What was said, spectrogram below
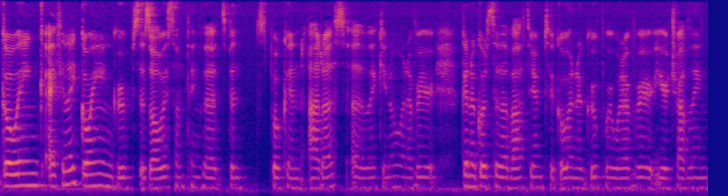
going, I feel like going in groups is always something that's been spoken at us. Uh, like, you know, whenever you're going to go to the bathroom to go in a group or whatever, you're traveling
